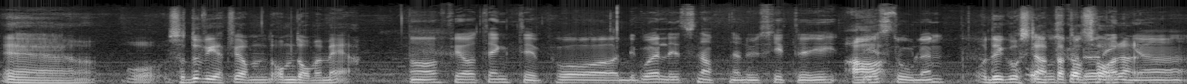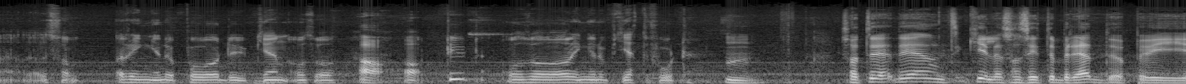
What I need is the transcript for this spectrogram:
Eh, och, så då vet vi om, om de är med. Ja, för jag tänkte på, det går väldigt snabbt när du sitter i, Ja. i stolen. Och det går snabbt att de svarar. ringa, så ringer du på duken och så, Ja. ja, och så ringer du upp jättefort. Så att det, det är en kille som sitter beredd uppe i,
